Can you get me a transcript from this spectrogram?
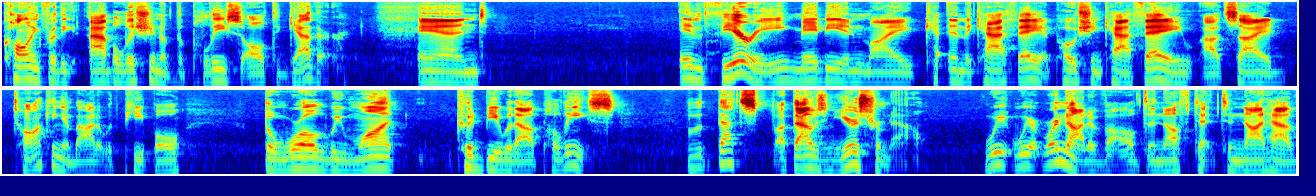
calling for the abolition of the police altogether, and in theory, maybe in my in the cafe at Potion Cafe outside talking about it with people, the world we want could be without police. But that's a thousand years from now. We we're, not evolved enough to, to not have.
